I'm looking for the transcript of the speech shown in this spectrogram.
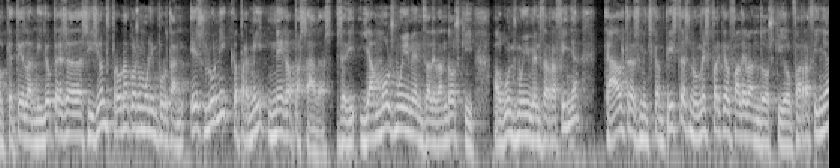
el que té la millor presa de decisions, però una cosa molt important, és l'únic que per mi nega passades. És a dir, hi ha molts moviments de Lewandowski, alguns moviments de Rafinha, que altres migcampistes, només perquè el fa Lewandowski o el fa Rafinha,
